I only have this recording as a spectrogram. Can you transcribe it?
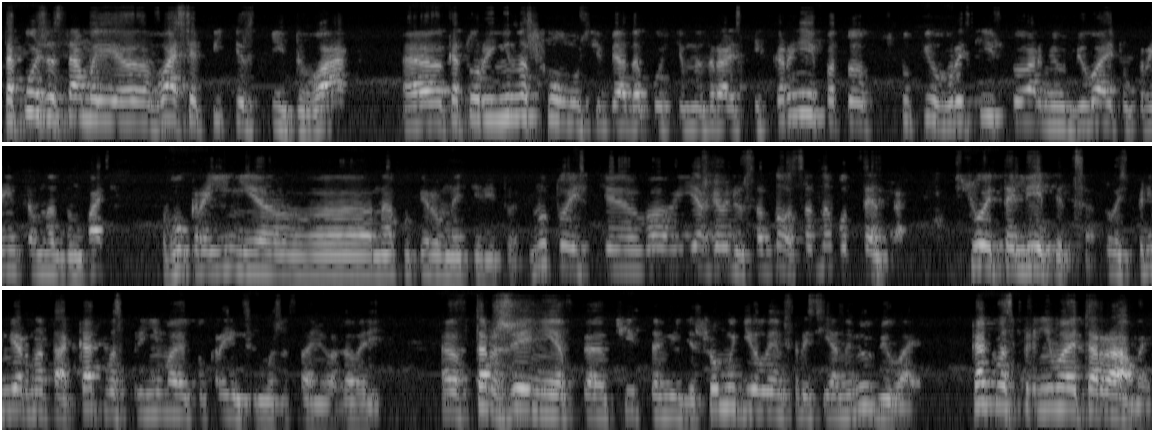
Такой же самый э, Вася Питерский 2, э, который не нашел у себя, допустим, израильских корней, потом вступил в российскую армию, убивает украинцев на Донбассе, в Украине, на оккупированной территории. Ну, то есть, я же говорю, с одного, с одного центра все это лепится. То есть, примерно так. Как воспринимают украинцы, можно с вами говорить. Э, Вторжение в, э, в чистом виде. Что мы делаем с россиянами? Убиваем. Как воспринимают арабы?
